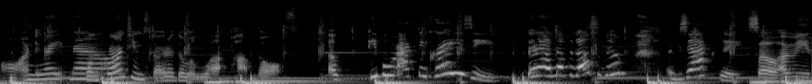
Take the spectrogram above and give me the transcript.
on right now?" When quarantine started, there was a lot popped off. of people were acting crazy. They had nothing else to do. Exactly. So I mean,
